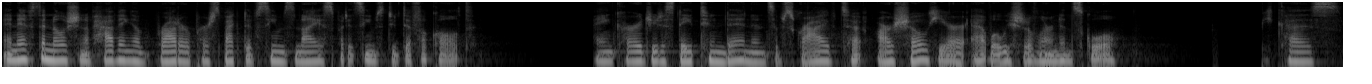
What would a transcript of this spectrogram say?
And if the notion of having a broader perspective seems nice, but it seems too difficult, I encourage you to stay tuned in and subscribe to our show here at What We Should Have Learned in School. Because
